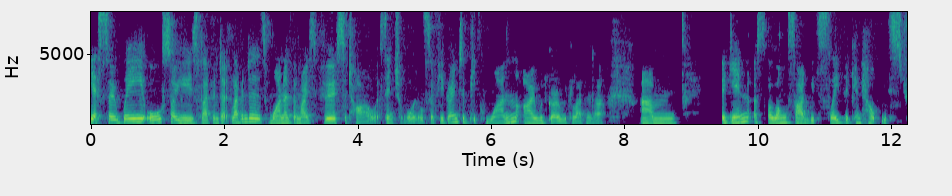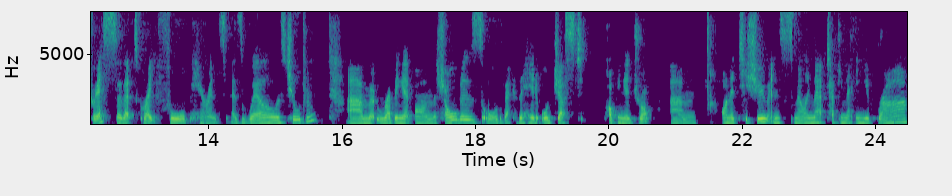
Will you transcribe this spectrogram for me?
Yes, so we also use lavender. Lavender is one of the most versatile essential oils. So if you're going to pick one, I would go with lavender. Um, again, alongside with sleep, it can help with stress. So that's great for parents as well as children. Um, rubbing it on the shoulders or the back of the head, or just popping a drop um, on a tissue and smelling that, tucking that in your bra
